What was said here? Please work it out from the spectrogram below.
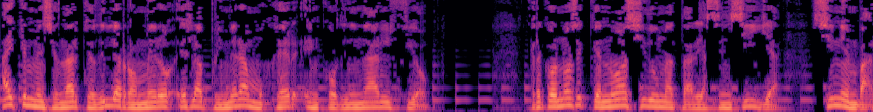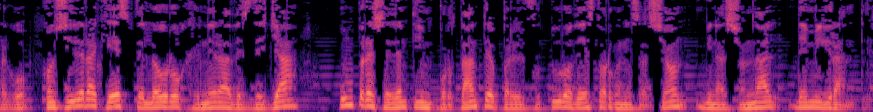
Hay que mencionar que Odilia Romero es la primera mujer en coordinar el FIOP. Reconoce que no ha sido una tarea sencilla, sin embargo, considera que este logro genera desde ya un precedente importante para el futuro de esta organización binacional de migrantes.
